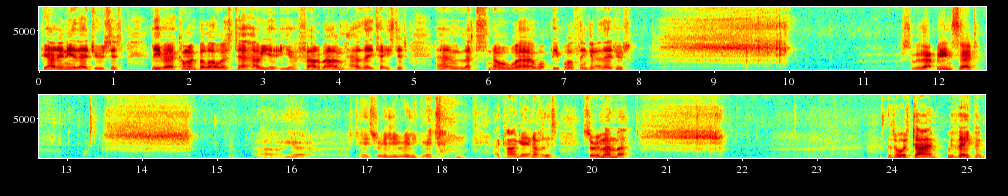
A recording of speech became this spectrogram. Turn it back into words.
If you had any of their juices, leave a comment below as to how you, you felt about them, how they tasted. And let's know uh, what people are thinking of their juice. So with that being said, oh yeah, it tastes really, really good. I can't get enough of this. So remember, there's always time with vaping.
